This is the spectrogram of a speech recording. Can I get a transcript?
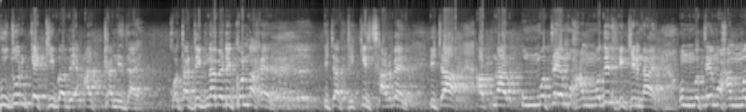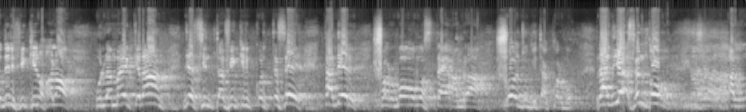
হুজুরকে কীভাবে আটকানি যায় কথা ঠিক না বেটি কোন হেন এটা ফিকির ছাড়বেন। এটা আপনার উম্মতে মোহাম্মদের ফিকির নাই। উম্মতে মোহাম্মদের ফিকির হলো উলামায় কেরাম যে চিন্তা ফিকির করতেছে, তাদের সর্ব অবস্থায় আমরা সহযোগিতা করব। রাজি আছেন তো? আল্লাহ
